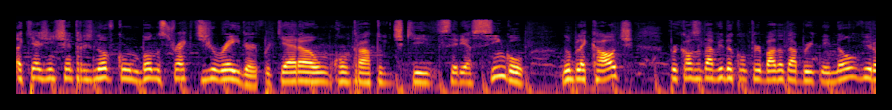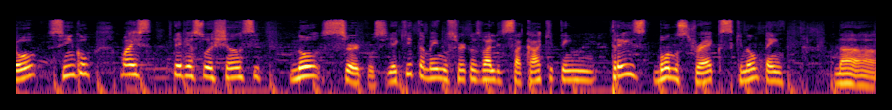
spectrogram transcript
aqui a gente entra de novo com um bonus track de Raider, porque era um contrato de que seria single no Blackout, por causa da vida conturbada da Britney, não virou single, mas teve a sua chance no Circus. E aqui também no Circus vale destacar que tem três bonus tracks que não tem na,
